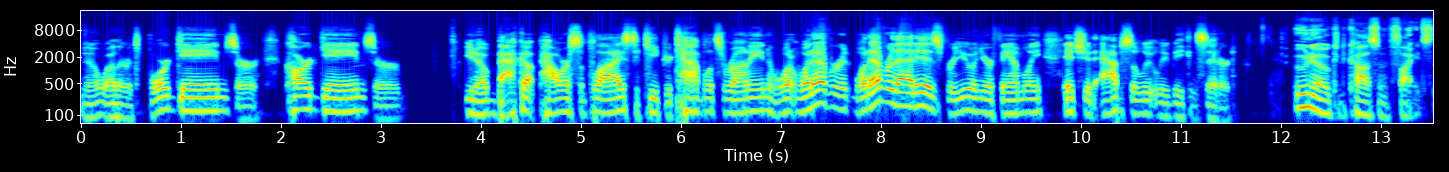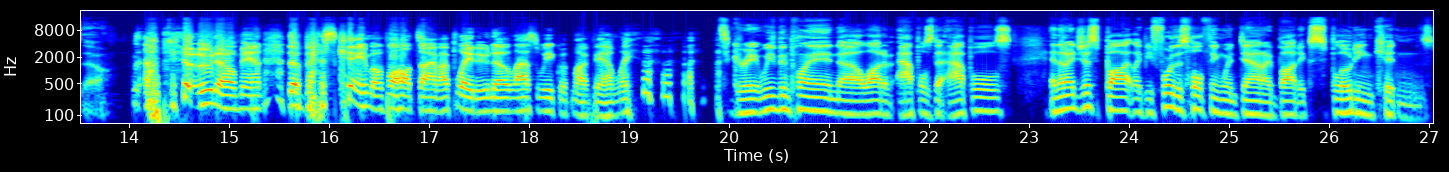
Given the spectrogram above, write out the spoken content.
you know whether it's board games or card games or you know backup power supplies to keep your tablets running what, whatever it, whatever that is for you and your family it should absolutely be considered uno could cause some fights though Uno, man, the best game of all time. I played Uno last week with my family. That's great. We've been playing uh, a lot of apples to apples, and then I just bought like before this whole thing went down. I bought Exploding Kittens,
